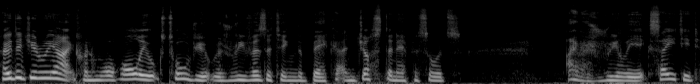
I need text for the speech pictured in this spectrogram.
How did you react when Hollyoaks told you it was revisiting the Becca and Justin episodes? I was really excited.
